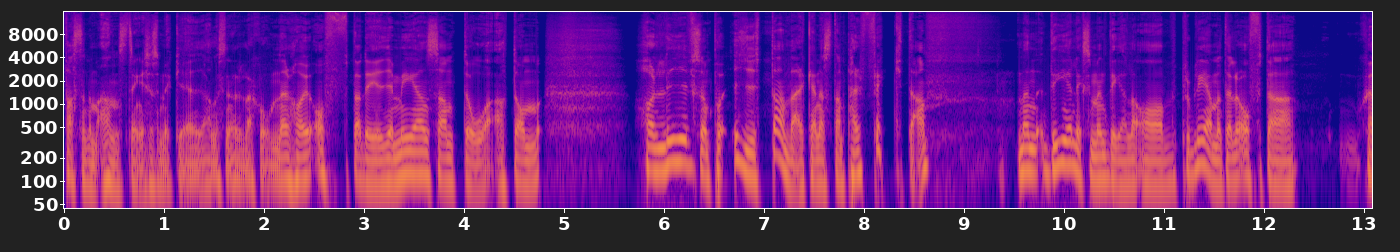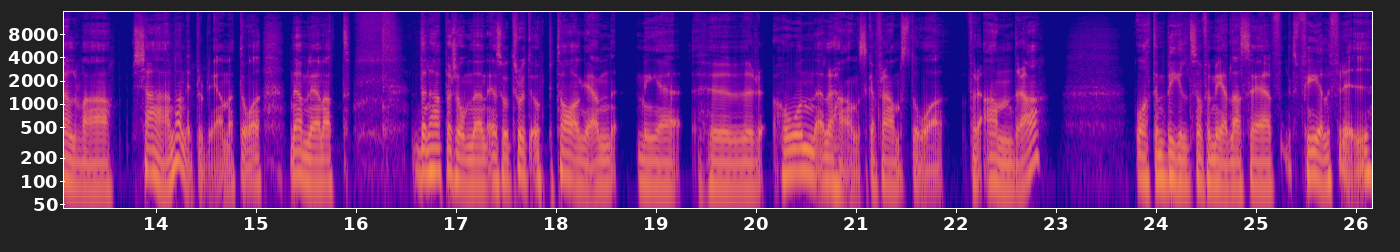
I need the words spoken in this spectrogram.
fastän de anstränger sig så mycket i alla sina relationer, har ju ofta det gemensamt då att de har liv som på ytan verkar nästan perfekta. Men det är liksom en del av problemet, eller ofta själva kärnan i problemet. Då. Nämligen att den här personen är så otroligt upptagen med hur hon eller han ska framstå för andra och att en bild som förmedlas är felfri.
